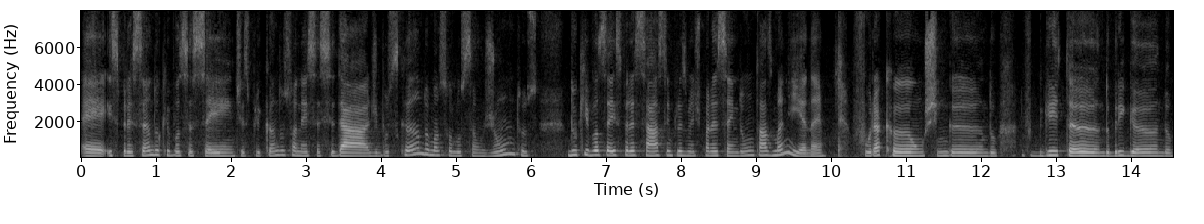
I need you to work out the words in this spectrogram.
é, expressando o que você sente, explicando sua necessidade, buscando uma solução juntos, do que você expressar simplesmente parecendo um Tasmania, né? Furacão, xingando, gritando, brigando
